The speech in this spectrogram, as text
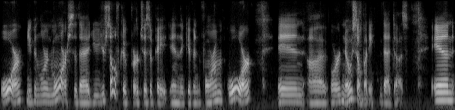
or you can learn more so that you yourself could participate in the given forum or in uh, or know somebody that does. And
